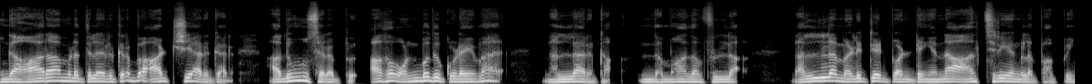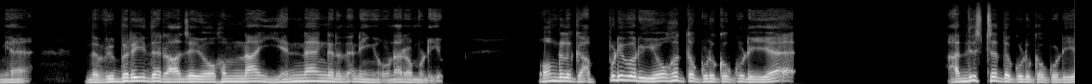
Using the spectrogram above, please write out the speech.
இங்கே ஆறாம் இடத்துல இருக்கிறப்ப ஆட்சியாக இருக்கார். அதுவும் சிறப்பு. ஆக ஒன்பது குடையுமே நல்லா இருக்கான். இந்த மாதம் ஃபுல்லாக நல்லா மெடிடேட் பண்ணிட்டீங்கன்னா ஆச்சரியங்களை பார்ப்பீங்க. இந்த விபரீத ராஜயோகம்னா என்னங்கிறத நீங்கள் உணர முடியும். உங்களுக்கு அப்படி ஒரு யோகத்தை கொடுக்கக்கூடிய அதிர்ஷ்டத்தை கொடுக்கக்கூடிய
